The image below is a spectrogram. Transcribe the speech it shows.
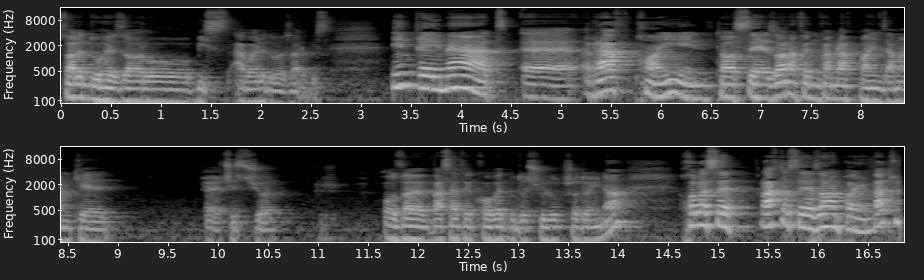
سال 2020 اوایل 2020 این قیمت رفت پایین تا 3000 هم فکر می‌کنم رفت پایین زمانی که چیز شد. اوضاع وسط کووید بود و شلوغ شد و اینا. خلاصه رفت تا 3000 هم پایین. بعد تو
